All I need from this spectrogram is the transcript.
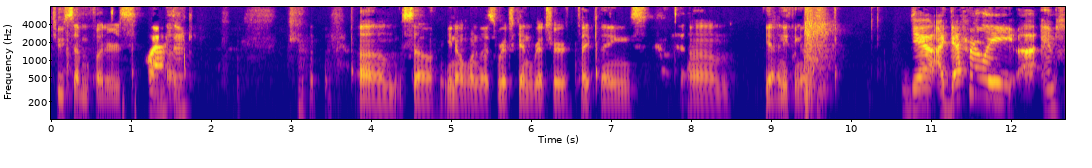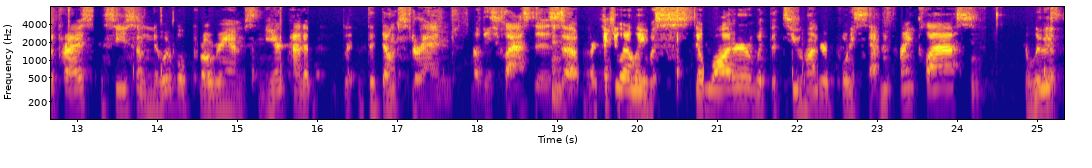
two seven footers. Classic. Um, um, so you know, one of those rich getting richer type things. Um, yeah. Anything else? Yeah, I definitely uh, am surprised to see some notable programs near kind of the, dumpster end of these classes, hmm. uh, particularly with Stillwater with the 247th ranked class. Hmm. Duluth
